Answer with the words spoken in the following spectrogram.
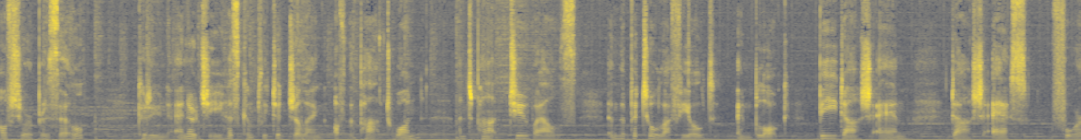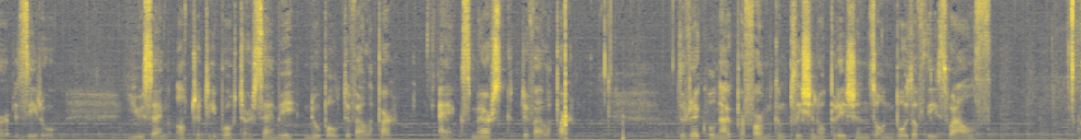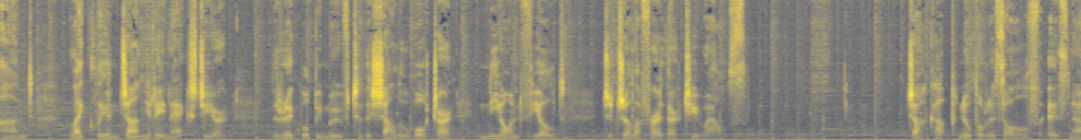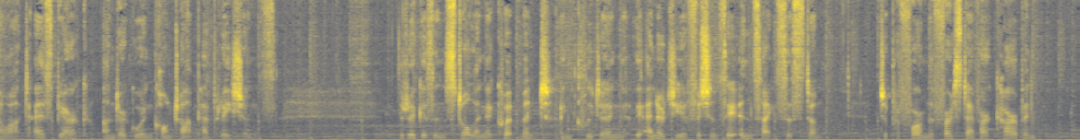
Offshore Brazil, Karoon Energy has completed drilling of the PAT 1 and PAT 2 wells in the Patola field in Block B-M S40 using ultra deepwater semi Noble developer, ex Maersk developer. The rig will now perform completion operations on both of these wells, and likely in January next year, the rig will be moved to the shallow water Neon field to drill a further two wells. Jackup Noble Resolve is now at Esbjerg undergoing contract preparations. The rig is installing equipment, including the Energy Efficiency Insight System, to perform the first ever carbon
